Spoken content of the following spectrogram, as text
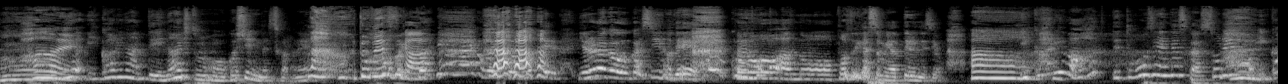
うん。はいいや、怒りなんてない人の方がおかしいんですからね。本当です怒りがない方が世の中がおかしいので、この、あの、ポッドキャストもやってるんですよ。あ怒りはあって当然ですから、それをい。か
